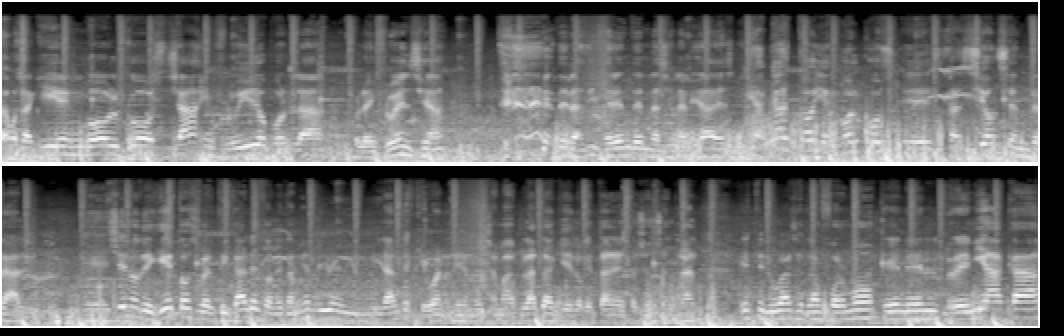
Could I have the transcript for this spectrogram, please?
Estamos aquí en Gold ya influido por la, por la influencia de las diferentes nacionalidades. Y acá estoy en Gold eh, estación central, eh, lleno de guetos verticales donde también viven inmigrantes que, bueno, tienen mucha más plata que lo que están en la estación central. Este lugar se transformó en el Reñaca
